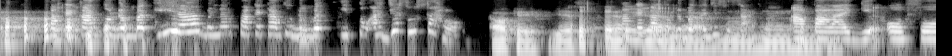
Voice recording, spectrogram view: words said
pakai kartu debit, iya bener pakai kartu debit itu aja susah loh. Oke, okay, yes. yes Pakai kartu yeah, debat yeah. aja susah. Mm -hmm. Apalagi OVO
